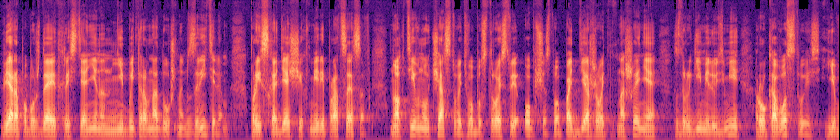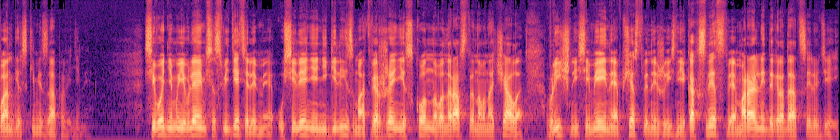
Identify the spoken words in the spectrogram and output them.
Вера побуждает христианина не быть равнодушным зрителем происходящих в мире процессов, но активно участвовать в обустройстве общества, поддерживать отношения с другими людьми, руководствуясь евангельскими заповедями. Сегодня мы являемся свидетелями усиления нигилизма, отвержения исконного нравственного начала в личной, семейной, общественной жизни и, как следствие, моральной деградации людей.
